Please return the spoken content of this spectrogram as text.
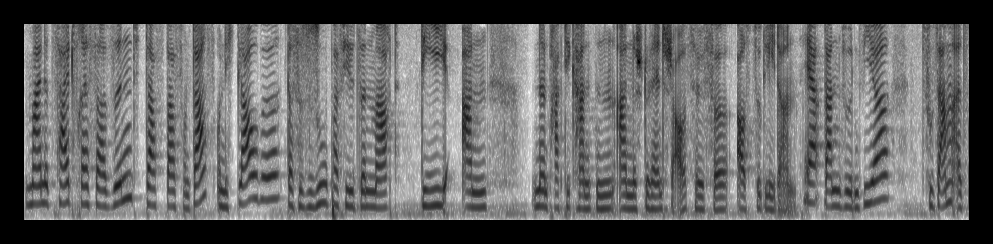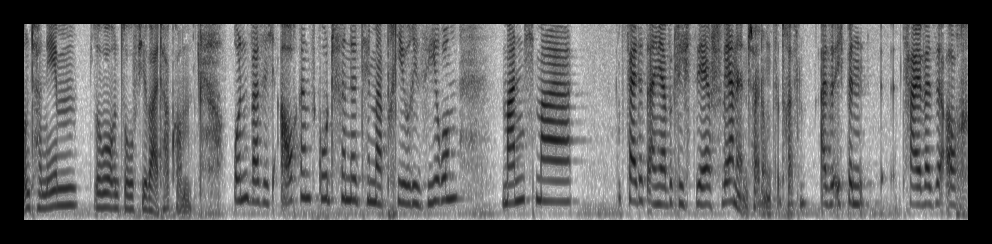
meine Zeitfresser sind das, das und das und ich glaube, dass es super viel Sinn macht, die an einen Praktikanten, an eine studentische Aushilfe auszugliedern. Ja. Dann würden wir zusammen als Unternehmen so und so viel weiterkommen. Und was ich auch ganz gut finde, Thema Priorisierung. Manchmal fällt es einem ja wirklich sehr schwer, eine Entscheidung zu treffen. Also ich bin teilweise auch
